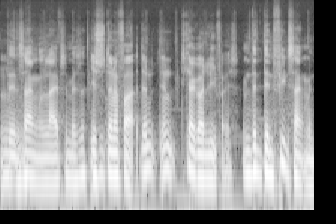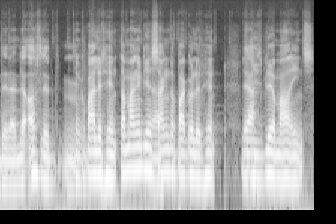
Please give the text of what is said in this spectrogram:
Mm. Det en Mm. sang live til messe. Jeg synes, den er far, den, den kan jeg godt lide faktisk. Men den, det er en fin sang, men den er også lidt... Mm, Den går bare lidt hen. Der er mange af de her Ja. ja. sange, der bare går lidt hen, ja, fordi de bliver meget ens.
